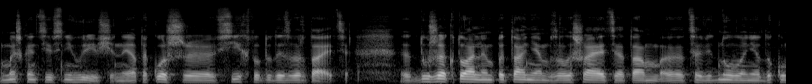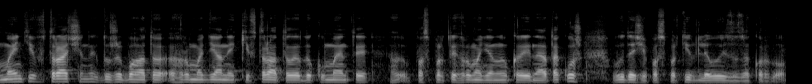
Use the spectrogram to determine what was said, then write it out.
мешканців Снігурівщини, а також е, всіх, хто туди звертається. Е, Дуже актуальним питанням залишається там е, це відновлення документів втрачених. Дуже багато громадян, які втратили документи, паспорти громадян України, а також видача паспортів для виїзду за кордон.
